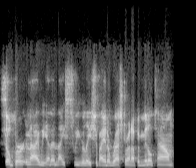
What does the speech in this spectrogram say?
so Burt and I, we had a nice, sweet relationship. I had a restaurant up in Middletown,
